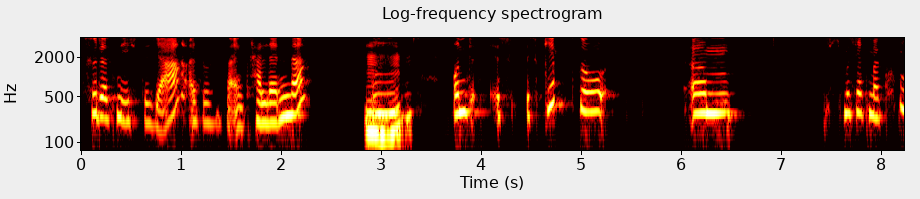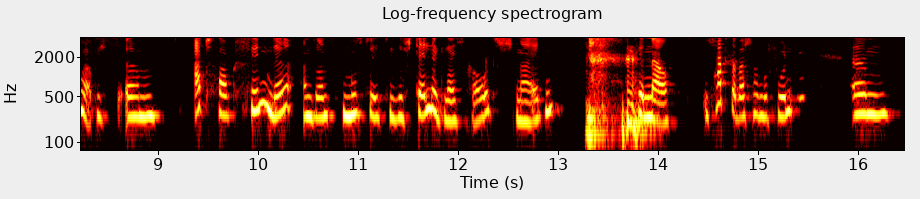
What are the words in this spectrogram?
für das nächste Jahr. Also es ist ein Kalender. Mhm. Und es, es gibt so ähm, ich muss jetzt mal gucken, ob ich es ähm, ad hoc finde. Ansonsten musst du jetzt diese Stelle gleich rausschneiden. genau. Ich habe es aber schon gefunden. Ähm,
